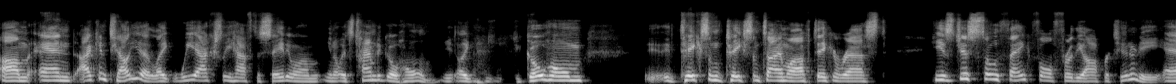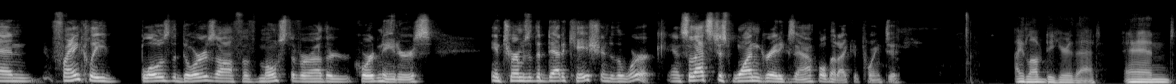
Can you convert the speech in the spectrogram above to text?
Um, and I can tell you, like, we actually have to say to him, you know, it's time to go home. Like, go home, take some take some time off, take a rest. He's just so thankful for the opportunity, and frankly, blows the doors off of most of our other coordinators in terms of the dedication to the work. And so that's just one great example that I could point to. I love to hear that. And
